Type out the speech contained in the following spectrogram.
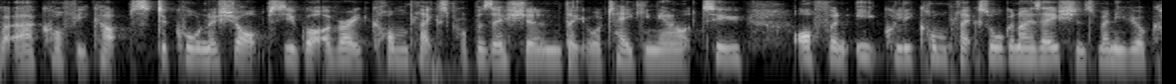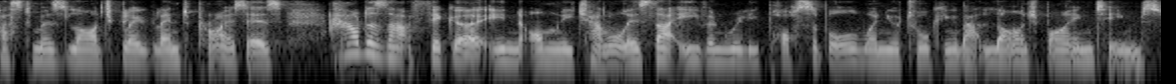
uh, coffee cups to corner shops. You've got a very complex proposition that you're taking out to often equally complex organizations. Many of your customers, large global enterprises. How does that figure in omni-channel? Is that even really possible when you're talking about large buying teams?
